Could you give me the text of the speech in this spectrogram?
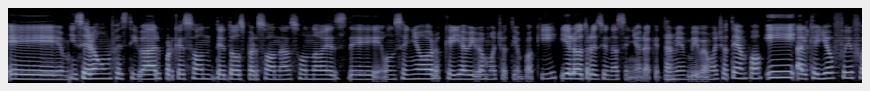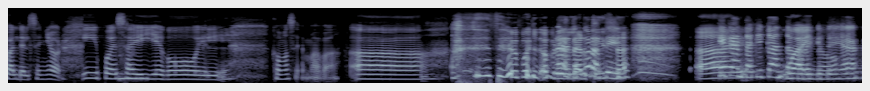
eh, hicieron un festival porque son de dos personas. Uno es de un señor que ya vive mucho tiempo aquí y el otro es de una señora que también vive mucho tiempo. Y al que yo fui fue al del señor. Y pues ahí llegó el... ¿Cómo se llamaba? Ah, se me fue el nombre del artista. ¿Qué canta? ¿Qué canta? Para que te...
